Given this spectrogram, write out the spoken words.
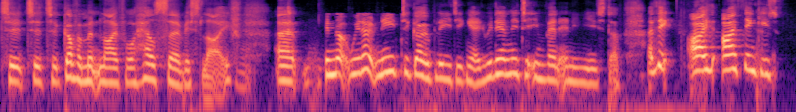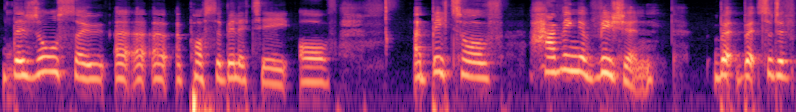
to, to, to government life or health service life. Uh, not, we don't need to go bleeding edge. We don't need to invent any new stuff. I think I, I think is there's also a, a, a possibility of a bit of having a vision, but but sort of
